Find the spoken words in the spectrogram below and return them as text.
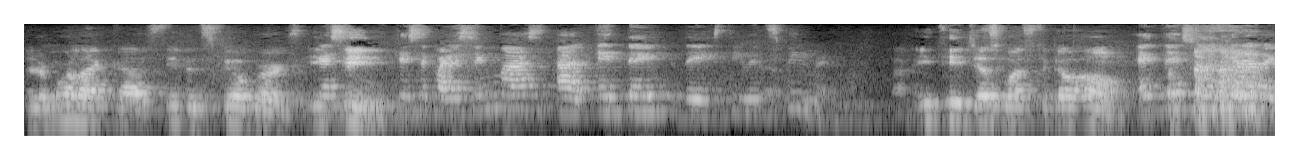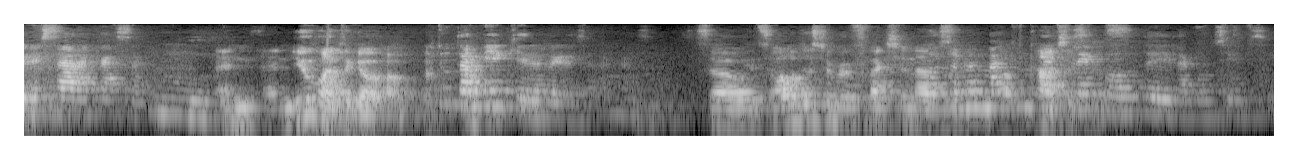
that are more like uh, Steven Spielberg's que E.T. se, que se parecen más al ET de Steven Spielberg. E.T. just wants to go home, ET solo quiere regresar a casa. and, and you want to go home. Tú también quieres regresar a casa. So it's all just a reflection of, no que of consciousness. reflejo de la conciencia.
